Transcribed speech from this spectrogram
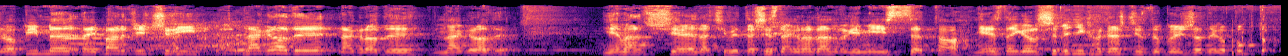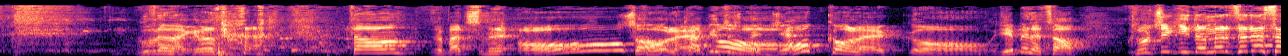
robimy najbardziej, czyli nagrody, nagrody, nagrody. Nie martw się, dla ciebie też jest nagroda. Drugie miejsce to nie jest najgorszy wynik, chociaż nie zdobyłeś żadnego punktu. Główna nagroda to, zobaczmy, o Co, kolego, będzie? o kolego, nie byle co, kluczyki do Mercedesa!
